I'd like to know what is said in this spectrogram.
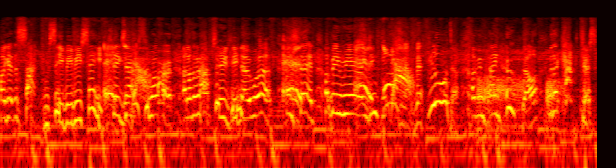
I get the sack from CBBC. Eh, the exam is tomorrow, and I've done absolutely no work. Eh. Instead, I've been rearranging Eh, files in alphabetical order. I've been playing hoopla with a cactus.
